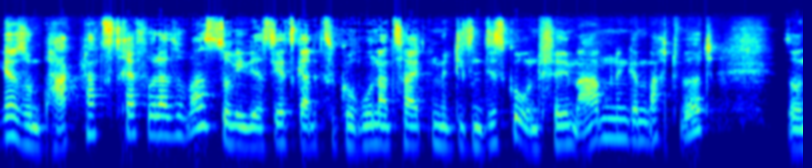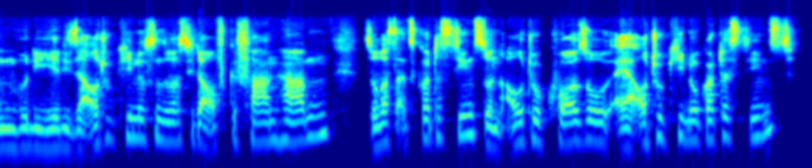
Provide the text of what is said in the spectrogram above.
Ja, so ein Parkplatztreff oder sowas, so wie das jetzt gerade zu Corona-Zeiten mit diesen Disco- und Filmabenden gemacht wird. So, wo die hier diese Autokinos und sowas wieder aufgefahren haben. Sowas als Gottesdienst, so ein Autokorso, äh, Autokino-Gottesdienst.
